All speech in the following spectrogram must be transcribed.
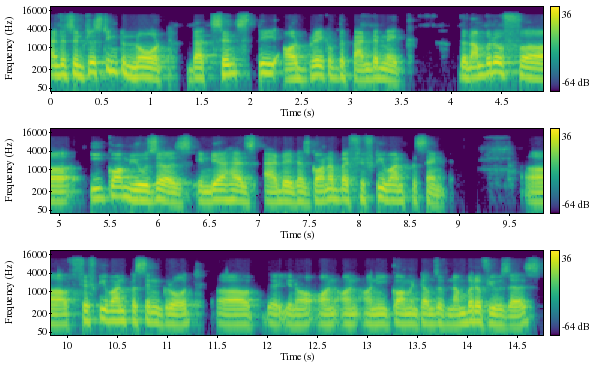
And it's interesting to note that since the outbreak of the pandemic, the number of uh, e-com users India has added has gone up by 51%. Uh, 51% growth, uh, you know, on, on, on e-com in terms of number of users.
